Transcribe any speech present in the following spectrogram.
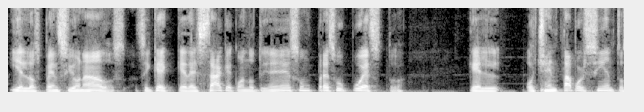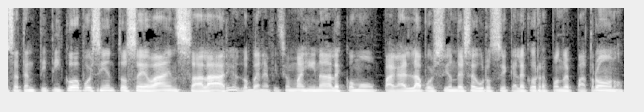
y en los pensionados. Así que, que del saque, cuando tienes un presupuesto que el 80%, 70 y pico de por ciento se va en salarios, los beneficios marginales como pagar la porción del seguro social que le corresponde al patrono,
